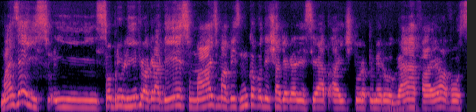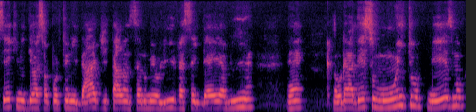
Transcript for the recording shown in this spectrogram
mas é isso. E sobre o livro, agradeço mais uma vez. Nunca vou deixar de agradecer a, a editora Primeiro Lugar, Rafael, a você que me deu essa oportunidade de estar lançando meu livro, essa ideia minha. Né? Eu agradeço muito mesmo.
